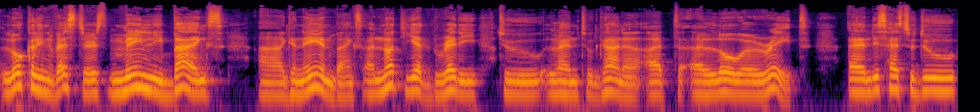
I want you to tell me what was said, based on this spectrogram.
local investors, mainly banks, uh, Ghanaian banks are not yet ready to lend to Ghana at a lower rate. And this has to do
